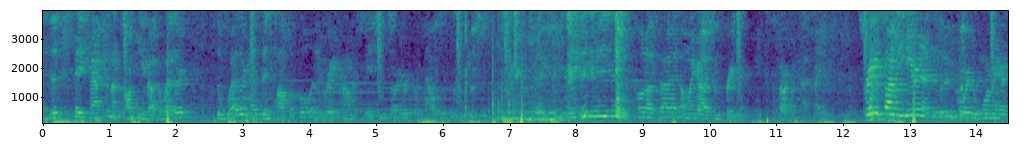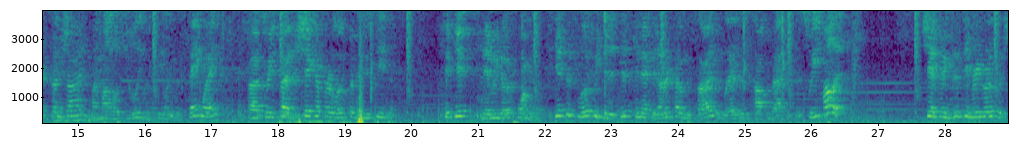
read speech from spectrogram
In this fake caption, I'm talking about the weather. The weather has been topical and a great conversation starter for thousands of years. Anything of anything? It's cold outside. Oh my gosh, I'm freezing. Start with that, right? Spring is finally here, and I've been looking forward to warm air and sunshine. My model Julie was feeling the same way, uh, so we decided to shake up her look for the new season. To get, then we go to formula. To get this look, we did a disconnected undercut on the sides and layered this top and back with a sweet mullet. She has an existing regrowth which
